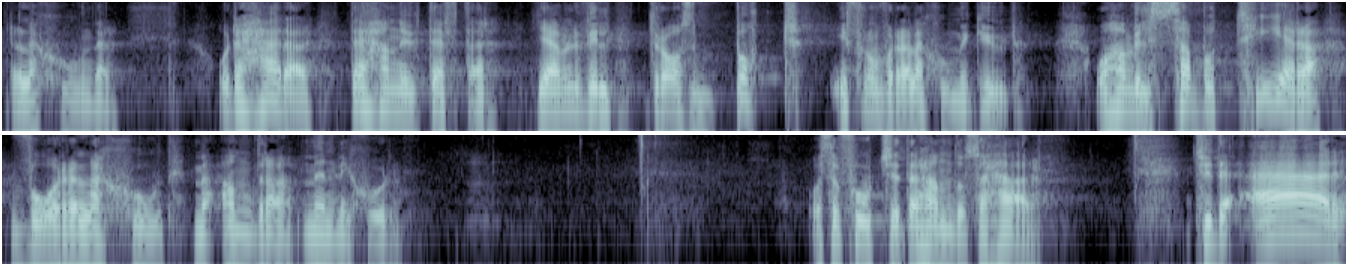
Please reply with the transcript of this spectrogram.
relationer. Och det här är det är han ute efter. Djävulen vill dra oss bort ifrån vår relation med Gud och han vill sabotera vår relation med andra människor. Och så fortsätter han då så här. Ty det är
